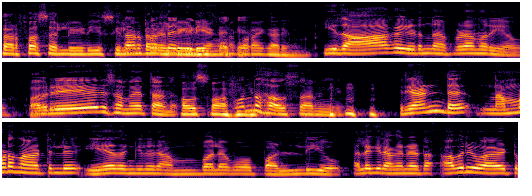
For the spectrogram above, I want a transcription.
surface L E D cylinder L E D അങ്ങനെ ഒക്കെ. കുറെ കാര്യങ്ങളുണ്ട്. ഇതാകെ ഇടുന്ന എപ്പോഴാണെന്നറിയാവോ? ഒരേ ഒരു സമയത്താണ്. ഹൗസ് വാമിംഗ് ഒന്ന് ഹൗസ് വാമിങ്ങിന് രണ്ട് നമ്മുടെ നാട്ടിൽ ഏതെങ്കിലും ഒരു അമ്പലമോ പള്ളിയോ അല്ലെങ്കിൽ അങ്ങനെ അവരുമായിട്ട്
